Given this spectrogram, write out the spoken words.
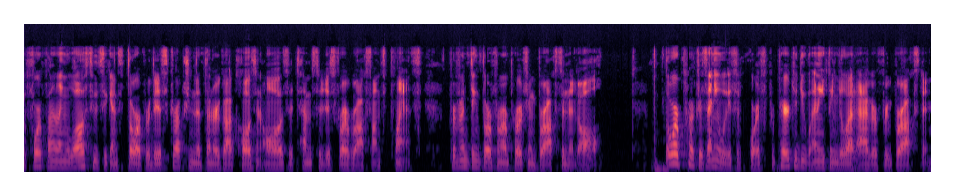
before filing lawsuits against Thor for the destruction that Thunder God caused in all his attempts to destroy Roxxon's plants, preventing Thor from approaching Broxton at all. Thor approaches anyways, of course, prepared to do anything to let Agger free Broxton.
